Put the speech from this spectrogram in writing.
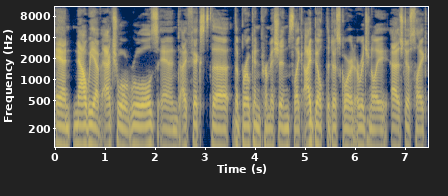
And now we have actual rules and i fixed the the broken permissions. Like i built the discord originally as just like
